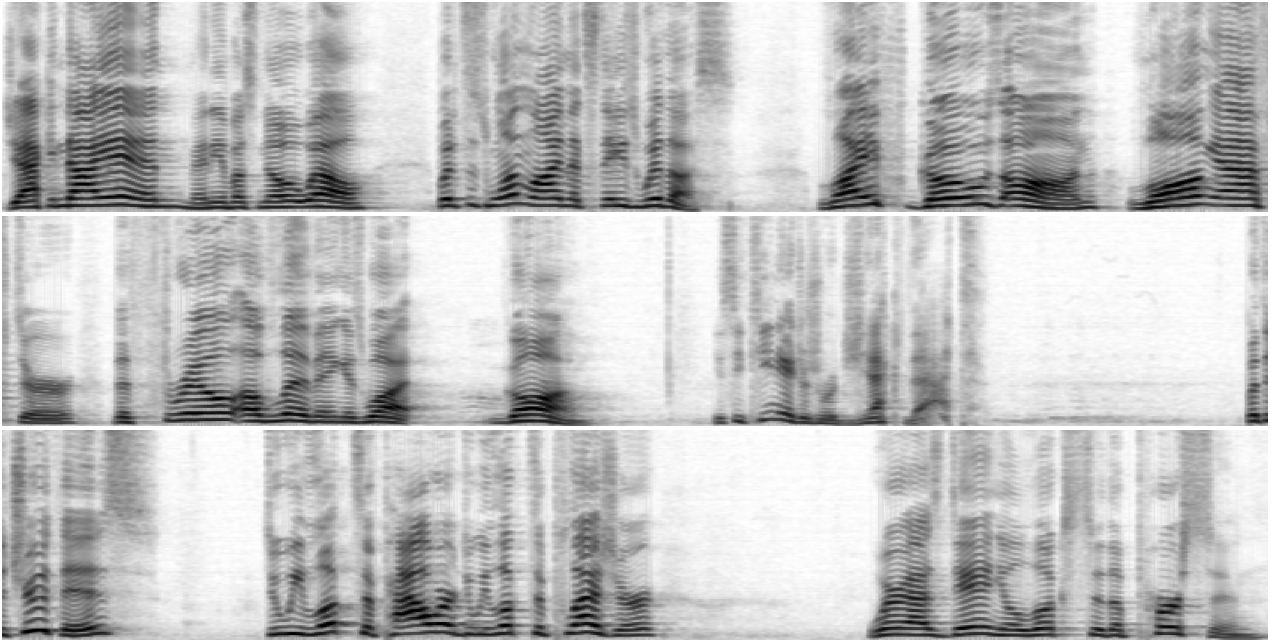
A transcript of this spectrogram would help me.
Jack and Diane, many of us know it well, but it's this one line that stays with us. Life goes on long after the thrill of living is what? Gone. You see, teenagers reject that. But the truth is, do we look to power? Do we look to pleasure? Whereas Daniel looks to the person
